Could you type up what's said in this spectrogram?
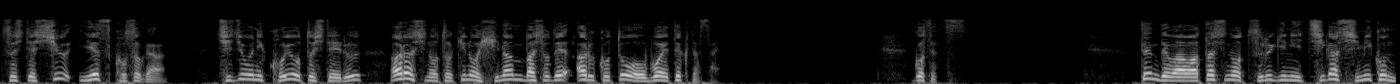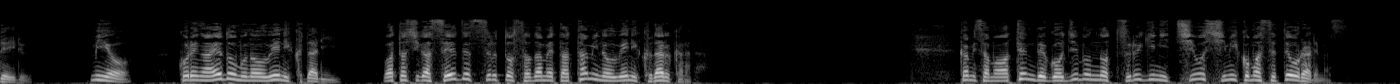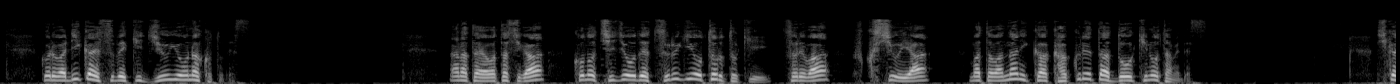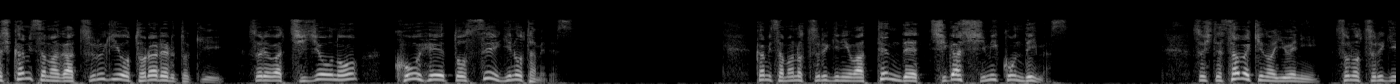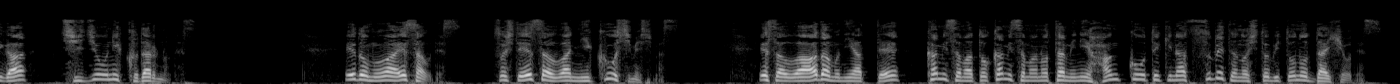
そして主イエスこそが地上に来ようとしている嵐の時の避難場所であることを覚えてください。五節天では私の剣に血が染み込んでいる。見よ、これがエドムの上に下り、私が整絶すると定めた民の上に下るからだ。神様は天でご自分の剣に血を染み込ませておられます。これは理解すべき重要なことです。あなたや私がこの地上で剣を取るとき、それは復讐や、または何か隠れた動機のためです。しかし神様が剣を取られるとき、それは地上の公平と正義のためです。神様の剣には天で血が染み込んでいます。そして裁きのゆえに、その剣が地上に下るのです。エドムはエサウです。そしてエサウは肉を示します。エサウはアダムにあって、神様と神様の民に反抗的なすべての人々の代表です。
